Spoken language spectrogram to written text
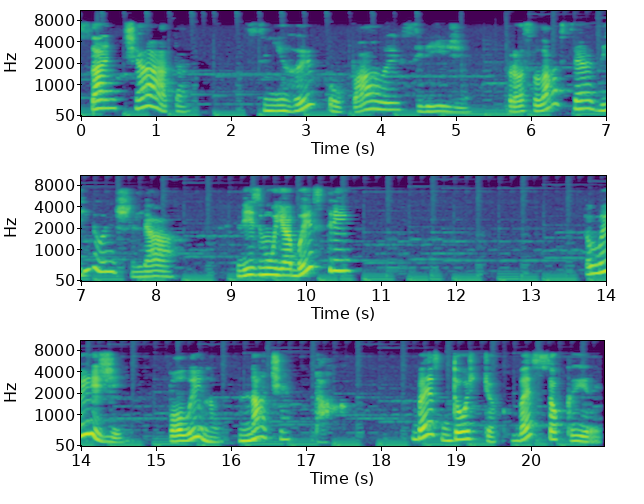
санчата. Сніги упали свіжі, прослався білий шлях. Візьму я бистрі лижі, полину, наче птах. Без дощок, без сокири,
